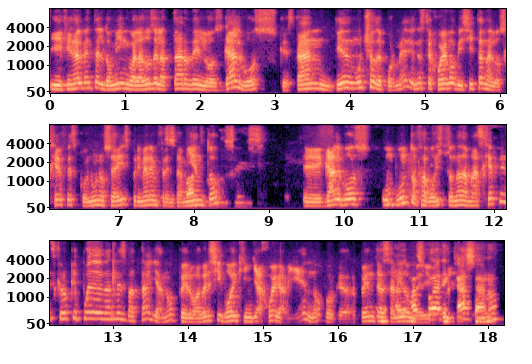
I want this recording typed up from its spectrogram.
Y finalmente el domingo a las 2 de la tarde los galgos, que están, tienen mucho de por medio en este juego, visitan a los jefes con 1-6, primer enfrentamiento. Eh, Galgos, un punto favorito nada más. Jefes, creo que puede darles batalla, ¿no? Pero a ver si Boykin ya juega bien, ¿no? Porque de repente ha salido Además medio. Juega de casa, ¿no?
